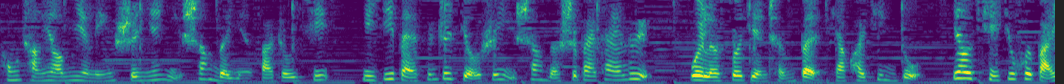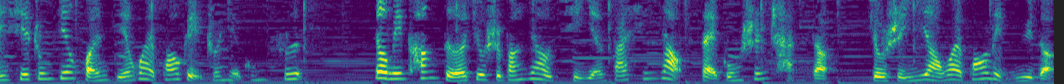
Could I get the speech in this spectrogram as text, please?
通常要面临十年以上的研发周期，以及百分之九十以上的失败概率。为了缩减成本、加快进度，药企就会把一些中间环节外包给专业公司。药明康德就是帮药企研发新药、代工生产的，就是医药外包领域的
